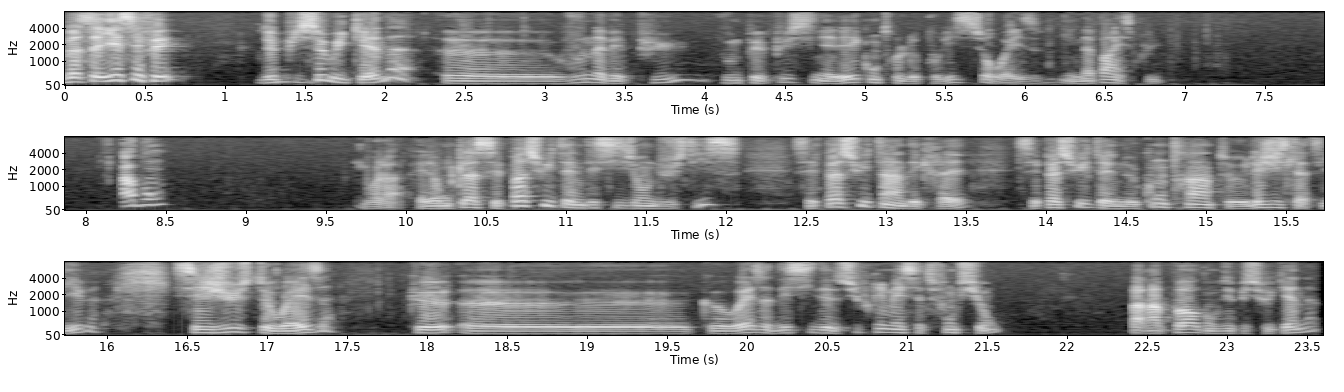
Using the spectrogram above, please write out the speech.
Et ben ça y est, c'est fait. Depuis ce week-end, euh, vous n'avez plus, vous ne pouvez plus signaler les contrôles de police sur Waze. Ils n'apparaissent plus. Ah bon? Voilà. Et donc là, c'est pas suite à une décision de justice, c'est pas suite à un décret, c'est pas suite à une contrainte législative. C'est juste Waze que que Waze a décidé de supprimer cette fonction par rapport, donc depuis ce week-end,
